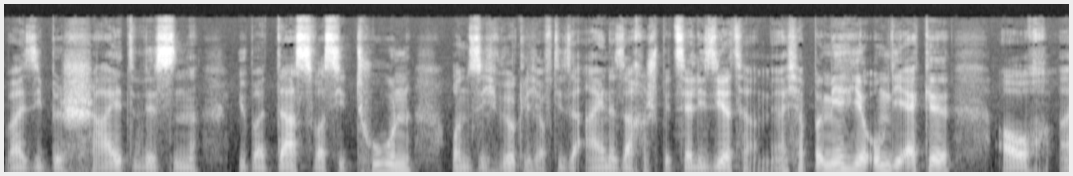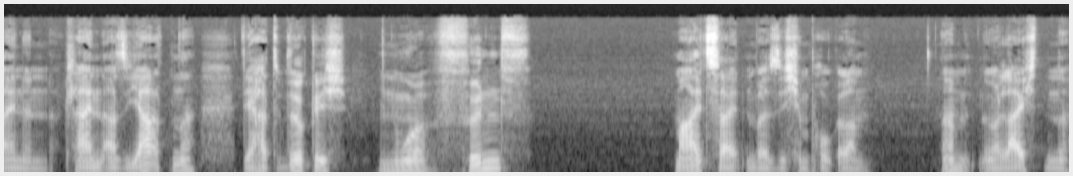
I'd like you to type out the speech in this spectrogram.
weil sie Bescheid wissen über das, was sie tun und sich wirklich auf diese eine Sache spezialisiert haben. Ja, ich habe bei mir hier um die Ecke auch einen kleinen Asiaten, der hat wirklich nur fünf Mahlzeiten bei sich im Programm. Ja, mit einer leichten,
